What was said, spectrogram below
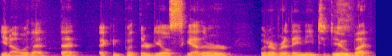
you know, that that that can put their deals together or whatever they need to do. But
